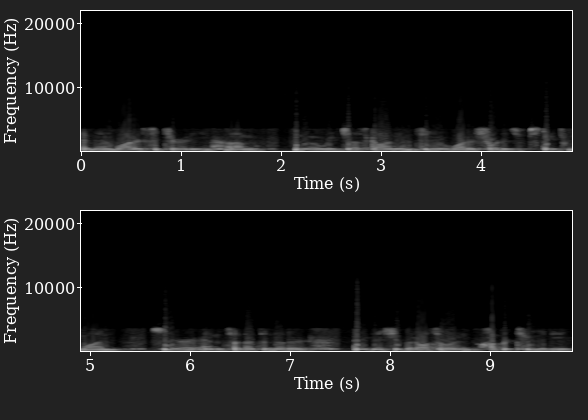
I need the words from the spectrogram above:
and then water security. You know, we've just gone into water shortage of stage one here, and so that's another big issue, but also an opportunity,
